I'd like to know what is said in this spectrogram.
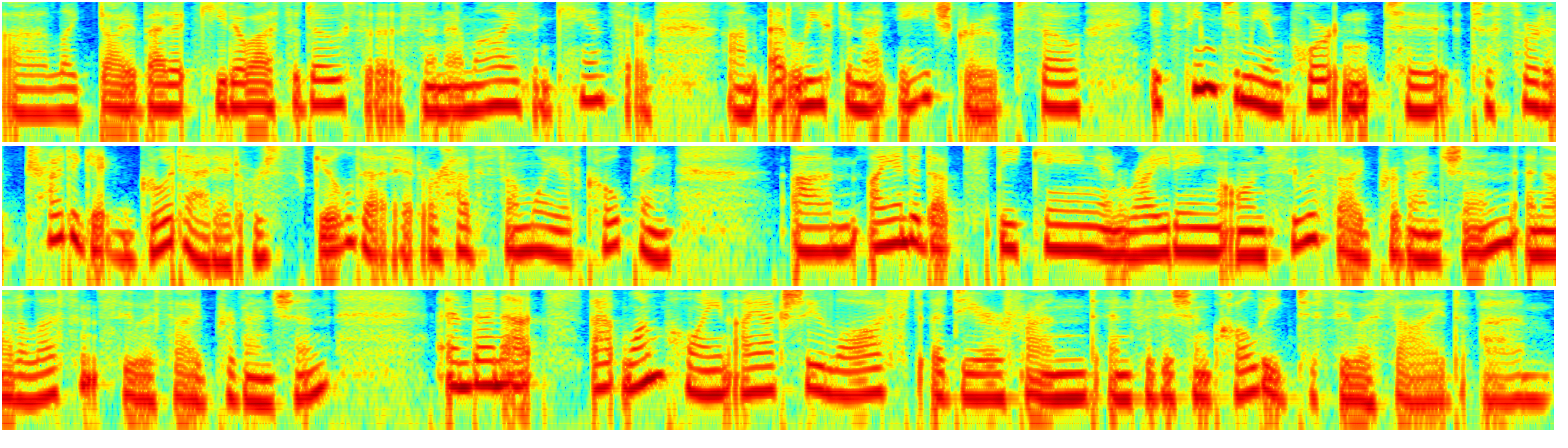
uh, like diabetic ketoacidosis and MIs and cancer, um, at least in that age group. So it seemed to me important to, to sort of try to get good at it or skilled at it or have some way of coping. Um, I ended up speaking and writing on suicide prevention and adolescent suicide prevention. And then at, at one point, I actually lost a dear friend and physician colleague to suicide, um,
